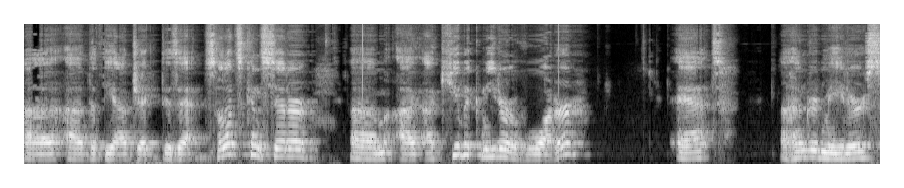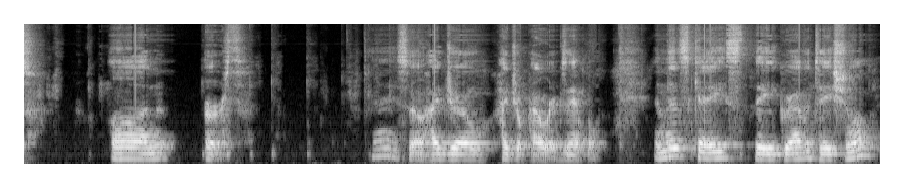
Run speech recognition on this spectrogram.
uh, uh that the object is at. So let's consider um, a, a, cubic meter of water at 100 meters on Earth. Okay, so hydro hydropower example. In this case, the gravitational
